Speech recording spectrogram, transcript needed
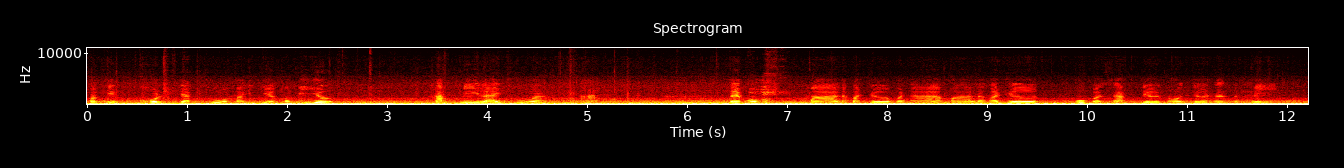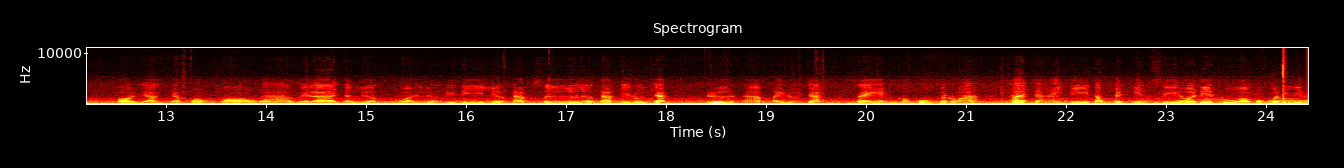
ความจริงคนจัดทัวร์มาอินเดียก็มีเยอะครับมีหลายทัวร์แต่พอมาแล้วก็เจอปัญหามาแล้วก็เจอ อุปสรรคเจอโน่นเจอนั่นตรงนี้ก็อยากจะบอกต่อว่าเวลาจะเลือกทัวร์ให้เลือกดีๆ เลือกตามสื่อเลือกตามที่รู้จัก หรือตามไม่รู้จักแต่เห็นเขาพูดกันว่า ถ้าจะให้ดีต้องเป็น NC Holiday Tour ผมก็ได้ยิน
